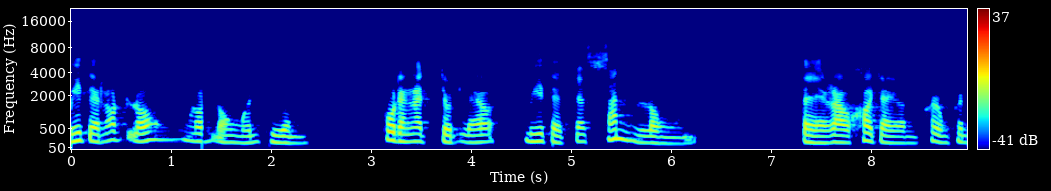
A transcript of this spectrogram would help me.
มีแต่ลดลงลดลงเหมือนเทียนพูดง่ายจุดแล้ว มีแต่จะสั้นลง แต่เราเข้าใจมันเพิ่มขึ้น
